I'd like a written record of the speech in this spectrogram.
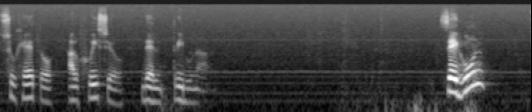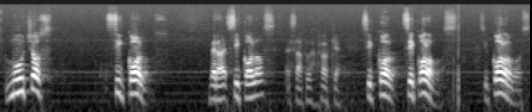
sujeto al juicio del tribunal. Según muchos psicólogos, ¿verdad? Psicólogos, esa palabra, ok. psicólogos, psicólogos,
